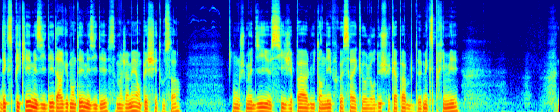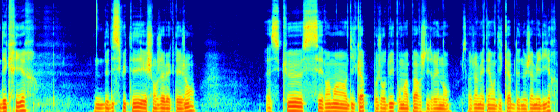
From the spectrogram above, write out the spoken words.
d'expliquer mes idées, d'argumenter mes idées. Ça m'a jamais empêché tout ça. Donc je me dis, si j'ai pas lu tant de livres que ça et qu'aujourd'hui je suis capable de m'exprimer, d'écrire, de discuter et échanger avec les gens. Est-ce que c'est vraiment un handicap? Aujourd'hui, pour ma part, je dirais non. Ça n'a jamais été un handicap de ne jamais lire.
